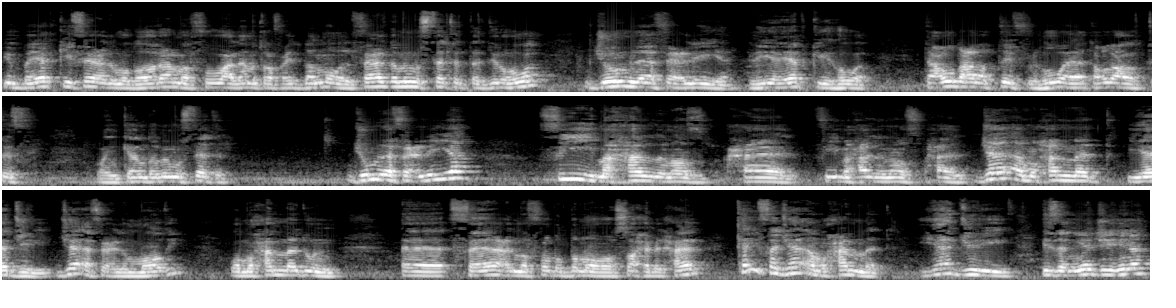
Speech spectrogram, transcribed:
يبقى يبكي فعل مضارع مرفوع علامة رفع الضمة والفعل ده من مستتر تقديره هو جملة فعلية اللي هي يبكي هو. تعود على الطفل هو تعود على الطفل وإن كان ضمير مستتر. جملة فعلية في محل نصب حال في محل نصب حال. جاء محمد يجري جاء فعل ماضي ومحمد فاعل مرفوع بالضمة وهو صاحب الحال. كيف جاء محمد؟ يجري إذا يجري هنا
